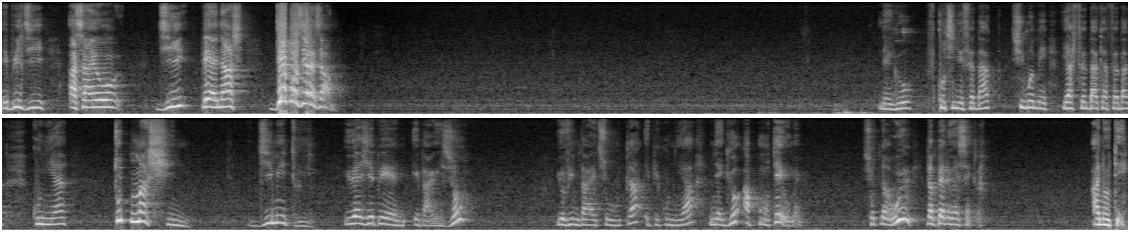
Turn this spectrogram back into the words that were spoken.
Et puis il dit, ça, dit, PNH, déposez les armes. Nego, continue à faire bac. Sur moi, mais il a fait bac, il a fait bac. a toute machine, Dimitri, USGPN et Parison, ils viennent paraître sur route là, et puis Kounia, Nego a monté eux même. Surtout dans rue, dans le pèlerin 5 là. À noter,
